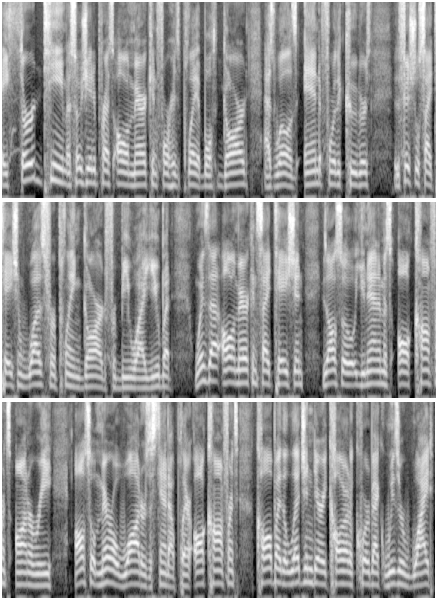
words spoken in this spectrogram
a third team Associated Press All American for his play at both guard as well as end for the Cougars. The official citation was for playing guard for BYU, but wins that All American citation. He's also unanimous All Conference honoree. Also, Merrill Waters, a standout player, All Conference, called by the legendary Colorado quarterback Whizzer White,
